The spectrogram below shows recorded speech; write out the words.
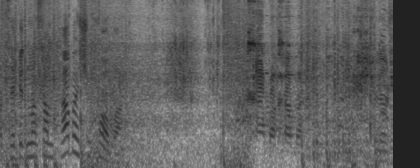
А це під мостом хаба чи хоба? Хаба, хаба. Плюс.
